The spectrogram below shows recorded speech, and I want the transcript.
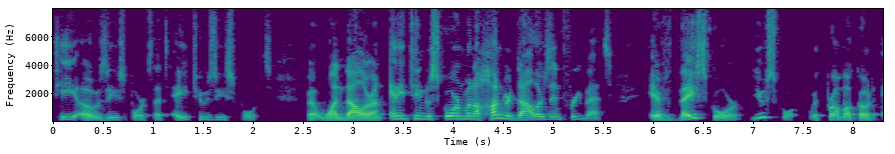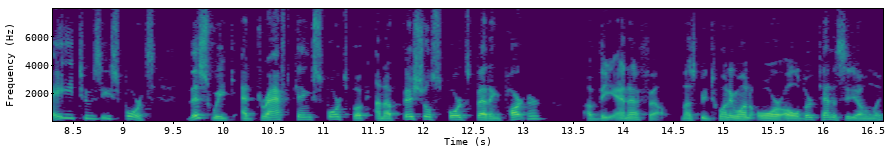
ATOZ Sports. That's A2Z Sports. Bet $1 on any team to score and win $100 in free bets. If they score, you score with promo code A2Z Sports this week at DraftKings Sportsbook, an official sports betting partner of the NFL. Must be 21 or older, Tennessee only.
